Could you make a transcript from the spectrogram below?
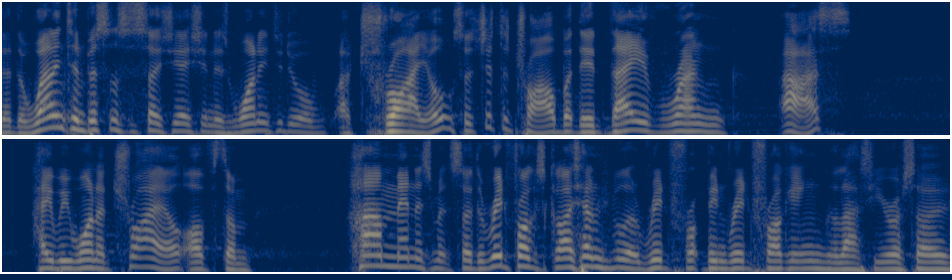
that the Wellington Business Association is wanting to do a, a trial. So it's just a trial, but they- they've rung us. Hey, we want a trial of some harm management. So the Red Frogs guys, how many people have red fro- been red frogging the last year or so?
